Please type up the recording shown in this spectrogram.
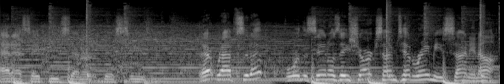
at SAP Center this season. That wraps it up for the San Jose Sharks. I'm Ted Ramey signing off.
